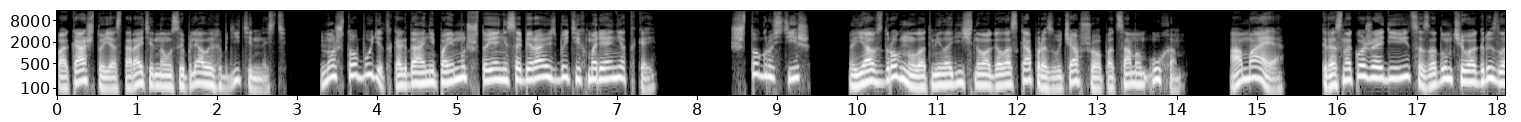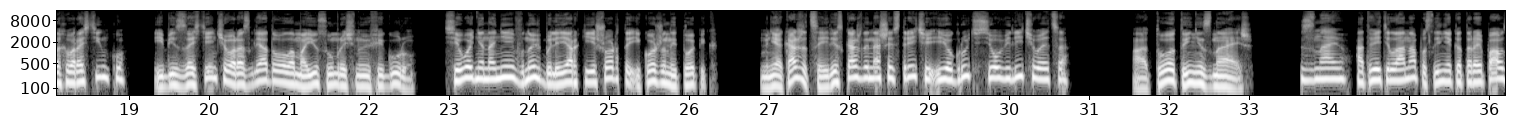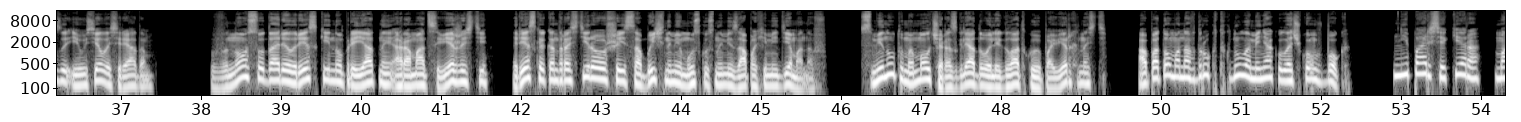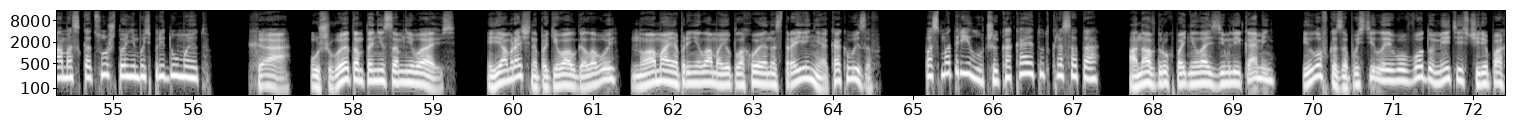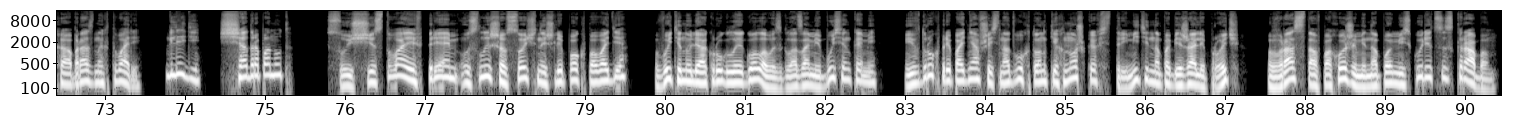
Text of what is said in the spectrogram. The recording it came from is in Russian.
Пока что я старательно усыплял их бдительность. Но что будет, когда они поймут, что я не собираюсь быть их марионеткой? Что грустишь? Я вздрогнул от мелодичного голоска, прозвучавшего под самым ухом. А Майя, краснокожая девица, задумчиво грызла хворостинку и беззастенчиво разглядывала мою сумрачную фигуру. Сегодня на ней вновь были яркие шорты и кожаный топик. Мне кажется, или с каждой нашей встречи ее грудь все увеличивается? А то ты не знаешь. «Знаю», — ответила она после некоторой паузы и уселась рядом. В нос ударил резкий, но приятный аромат свежести, резко контрастировавший с обычными мускусными запахами демонов. С минуту мы молча разглядывали гладкую поверхность, а потом она вдруг ткнула меня кулачком в бок. «Не парься, Кера, мама с Кацу что-нибудь придумают». «Ха, уж в этом-то не сомневаюсь. Я мрачно покивал головой, но Амая приняла мое плохое настроение как вызов. «Посмотри лучше, какая тут красота!» Она вдруг подняла с земли камень и ловко запустила его в воду, метясь в черепахообразных тварей. «Гляди, ща драпанут!» Существа и впрямь, услышав сочный шлепок по воде, вытянули округлые головы с глазами-бусинками и вдруг, приподнявшись на двух тонких ножках, стремительно побежали прочь, в раз став похожими на помесь курицы с крабом.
